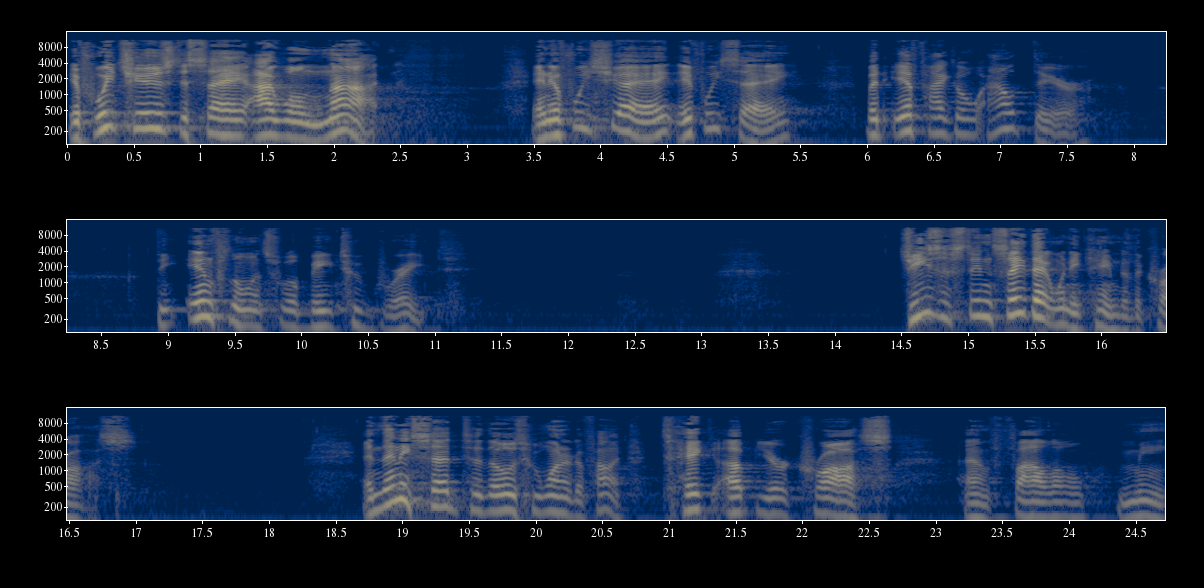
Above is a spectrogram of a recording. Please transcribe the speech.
If we choose to say, I will not, and if we say, if we say, but if I go out there, the influence will be too great. Jesus didn't say that when he came to the cross. And then he said to those who wanted to follow, Take up your cross and follow me.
